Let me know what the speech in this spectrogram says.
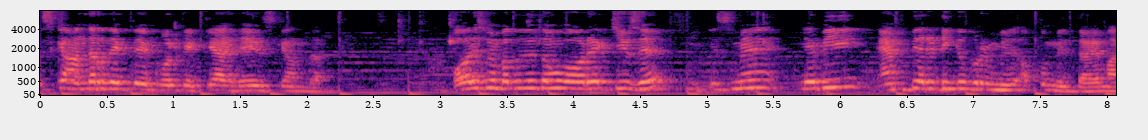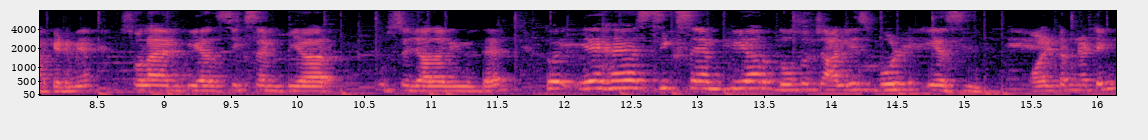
इसके अंदर देखते हैं खोल के क्या है इसके अंदर। और इसमें बता देता हूँ और एक चीज़ है इसमें ये भी एम्पियर रेटिंग के ऊपर मिल, आपको मिलता है मार्केट में। 16 एम्पियर सिक्स एम्पियर उससे ज़्यादा भी मिलता है। तो ये है 6 ampere 240 volt AC alternating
